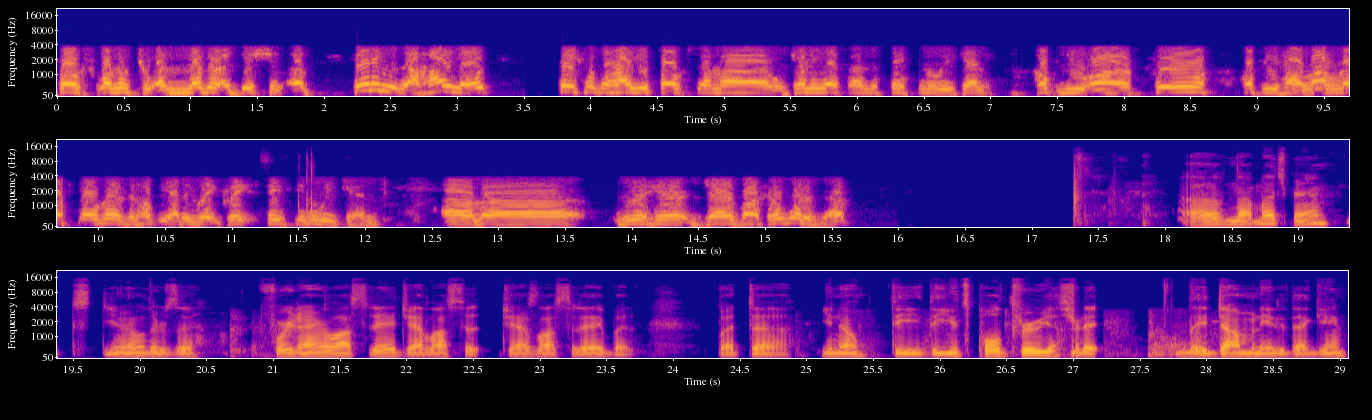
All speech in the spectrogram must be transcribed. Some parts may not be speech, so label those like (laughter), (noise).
folks? Welcome to another edition of Hitting the High Notes. Thankful to have you folks um, uh, joining us on the Thanksgiving weekend. Hope you are full. Hope you've had a lot of leftovers, and hope you had a great, great Thanksgiving weekend. Um, uh, we're here, Jared Barker. What is up? Uh, not much, man. Just, you know, there's a 49er loss today. Jazz lost. To, Jazz lost today, but but uh, you know the the Utes pulled through yesterday. They dominated that game.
